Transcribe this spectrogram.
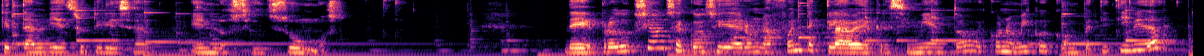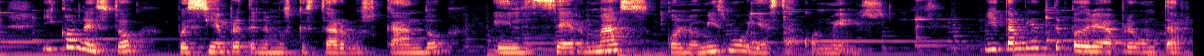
que también se utiliza en los insumos. De producción se considera una fuente clave de crecimiento económico y competitividad y con esto pues siempre tenemos que estar buscando el ser más con lo mismo y hasta con menos. Y también te podría preguntar,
